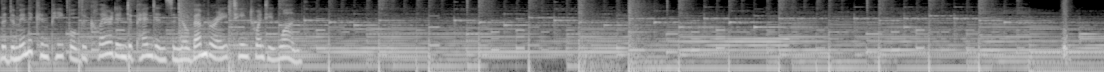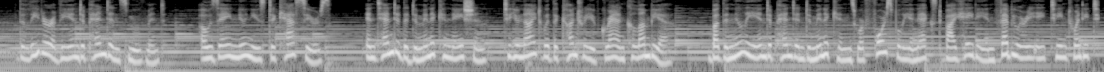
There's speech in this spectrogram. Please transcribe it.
the Dominican people declared independence in November 1821. The leader of the independence movement, José Núñez de Caceres, intended the Dominican nation to unite with the country of Gran Colombia but the newly independent Dominicans were forcefully annexed by Haiti in February 1822.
